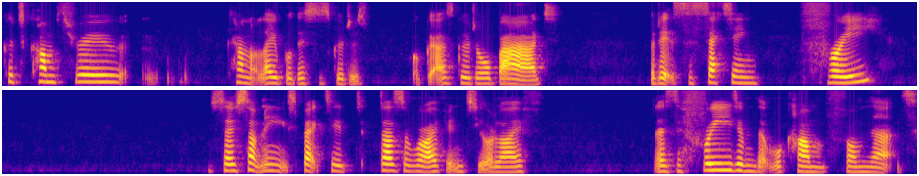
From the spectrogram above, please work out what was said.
could come through. Cannot label this as good as as good or bad, but it's a setting free. So something expected does arrive into your life. There's the freedom that will come from that.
